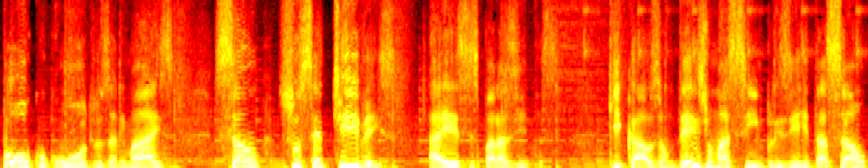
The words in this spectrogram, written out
pouco com outros animais são suscetíveis a esses parasitas que causam desde uma simples irritação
